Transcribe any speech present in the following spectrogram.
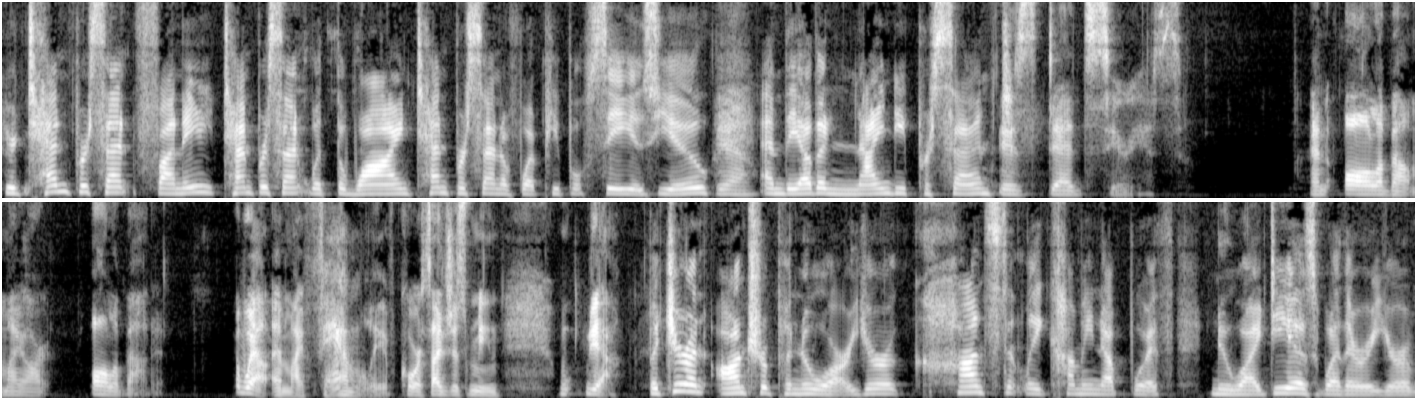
You're 10% funny, 10% with the wine, 10% of what people see is you. Yeah. And the other 90% is dead serious and all about my art, all about it. Well, and my family, of course. I just mean, yeah. But you're an entrepreneur. You're constantly coming up with new ideas, whether you're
